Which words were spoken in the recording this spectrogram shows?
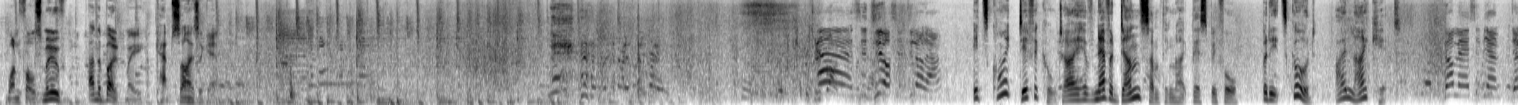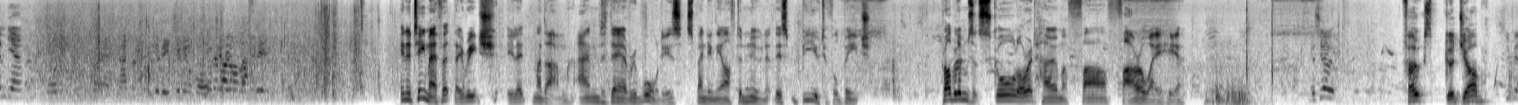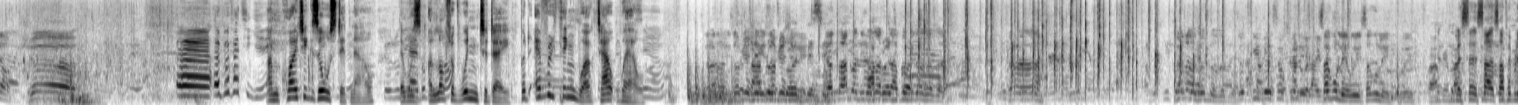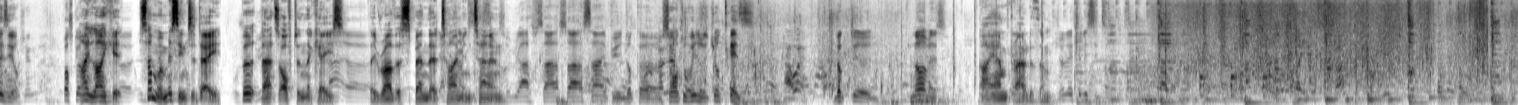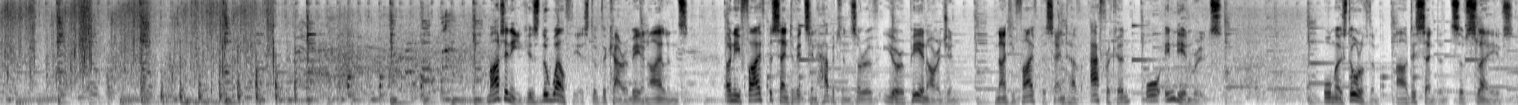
One false move, and the boat may capsize again. C'est dur, c'est dur là. It's quite difficult. I have never done something like this before, but it's good. I like it. Non mais c'est bien, j'aime bien. In a team effort, they reach Îlet Madame, and their reward is spending the afternoon at this beautiful beach. Problems at school or at home are far, far away here. Folks, good job. super. Je. Euh, un peu fatigué. I'm quite exhausted now. There was a lot of wind today, but everything worked out well. I like it. Some were missing today, but that's often the case. They rather spend their time in town. Celui-là, ça, ça, ça, et puis donc on s'est retrouvés, nous étions 13. Donc, non, mais I am proud of them. Martinique is the wealthiest of the Caribbean islands. Only 5% of its inhabitants are of European origin. 95% have African or Indian roots. Almost all of them are descendants of slaves.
